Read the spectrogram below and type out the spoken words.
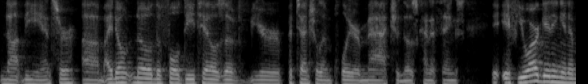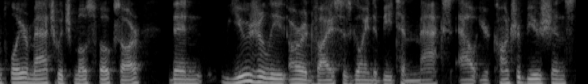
not the answer. Um, I don't know the full details of your potential employer match and those kind of things. If you are getting an employer match, which most folks are, then usually our advice is going to be to max out your contributions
